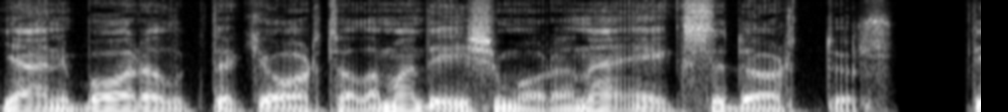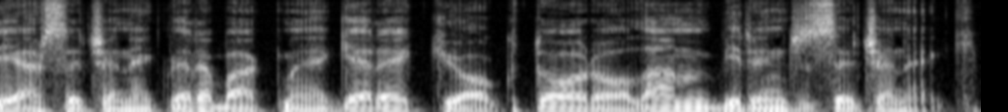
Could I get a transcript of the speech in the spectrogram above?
Yani bu aralıktaki ortalama değişim oranı eksi 4'tür. Diğer seçeneklere bakmaya gerek yok. Doğru olan birinci seçenek.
